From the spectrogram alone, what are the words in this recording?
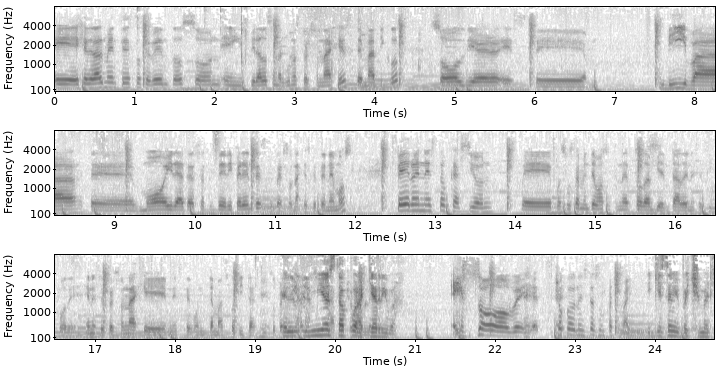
Eh, generalmente estos eventos son eh, inspirados en algunos personajes temáticos. Soldier, este, Viva, de Moira, de, de diferentes personajes que tenemos. Pero en esta ocasión, eh, pues justamente vamos a tener todo ambientado en ese tipo de, en este personaje, en este bonita mascotita. El, mío está por aquí arriba. Eso, ve- Choco, necesitas un pachimari. Y aquí está mi Pachimari.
